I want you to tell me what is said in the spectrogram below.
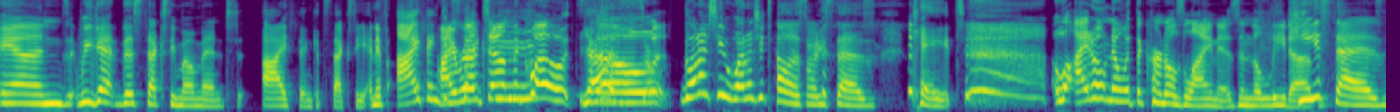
And we get this sexy moment. I think it's sexy. And if I think it's I wrote down the sexy- quote. Yes. So, Why don't you why don't you tell us what he says, Kate? well, I don't know what the colonel's line is in the lead up. he says,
